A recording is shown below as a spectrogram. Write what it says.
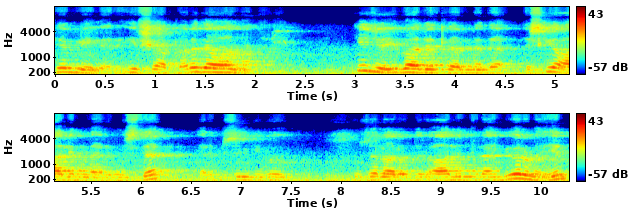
tebliğleri, irşatları devam eder. Gece ibadetlerine de eski alimlerimiz de yani bizim gibi güzel bir alim falan görmeyin.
